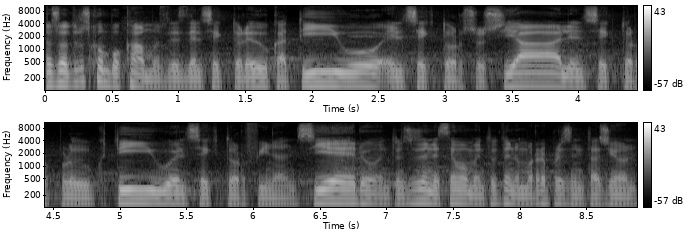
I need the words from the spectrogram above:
Nosotros convocamos desde el sector educativo, el sector social, el sector productivo, el sector financiero, entonces en este momento tenemos representación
